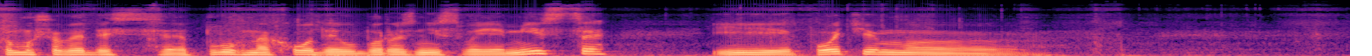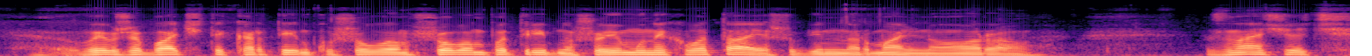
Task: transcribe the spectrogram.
тому що ви десь е, плуг знаходить у борозні своє місце. І потім е, ви вже бачите картинку, що вам, що вам потрібно, що йому не вистачає, щоб він нормально орав. Значить,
